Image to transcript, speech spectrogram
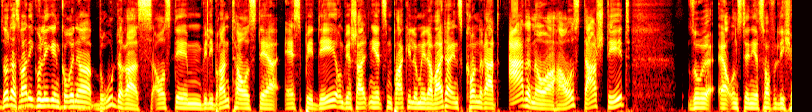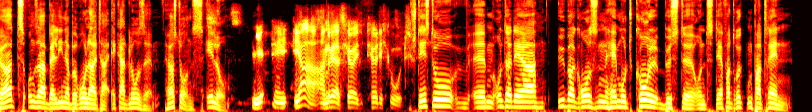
So, das war die Kollegin Corinna Bruderas aus dem Willy Brandt-Haus der SPD und wir schalten jetzt ein paar Kilometer weiter ins Konrad-Adenauer-Haus. Da steht, so er uns denn jetzt hoffentlich hört, unser Berliner Büroleiter Eckhard Lose. Hörst du uns? Elo. Ja, Andreas, höre hör dich gut. Stehst du ähm, unter der übergroßen Helmut Kohl-Büste und der verdrückten paar Tränen?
